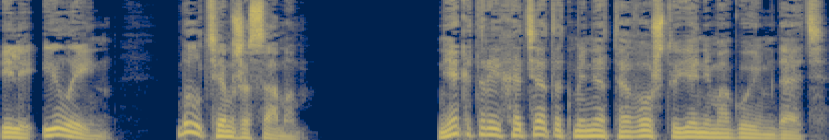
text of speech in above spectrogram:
или Илэйн, был тем же самым. Некоторые хотят от меня того, что я не могу им дать,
